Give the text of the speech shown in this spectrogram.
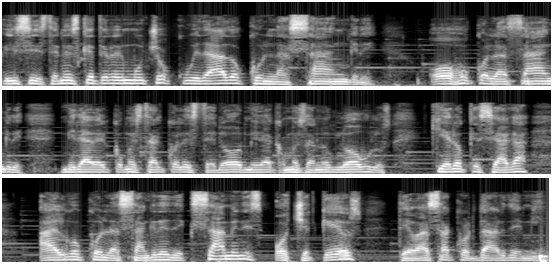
Piscis, tienes que tener mucho cuidado con la sangre. Ojo con la sangre. Mira a ver cómo está el colesterol, mira cómo están los glóbulos. Quiero que se haga algo con la sangre de exámenes o chequeos. Te vas a acordar de mí.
